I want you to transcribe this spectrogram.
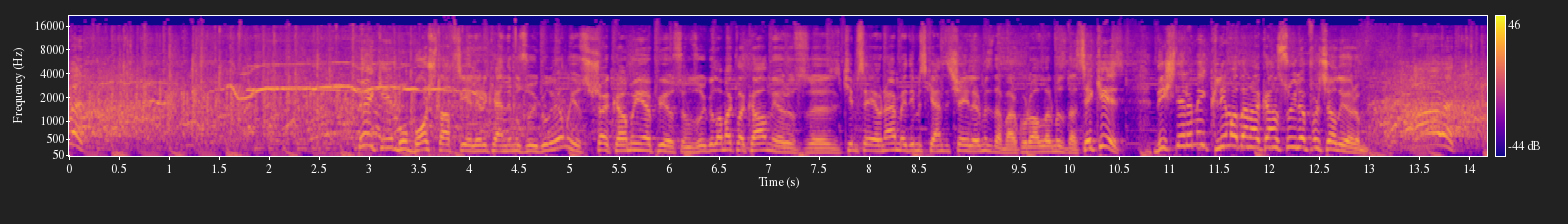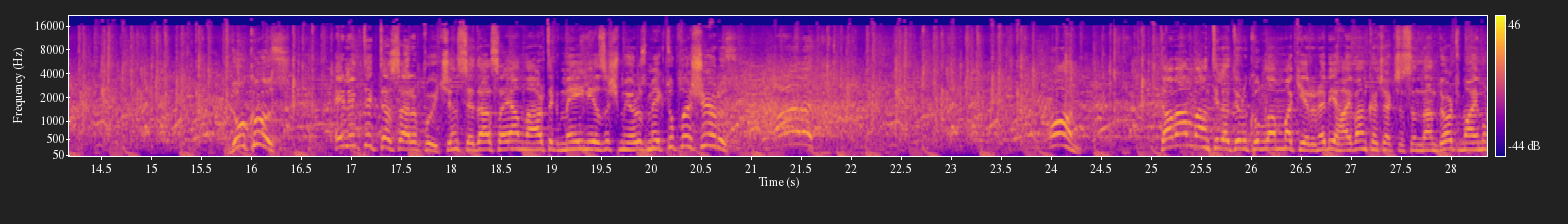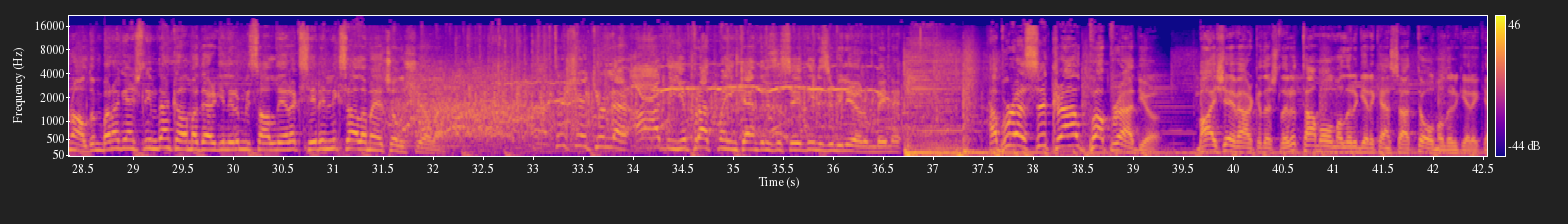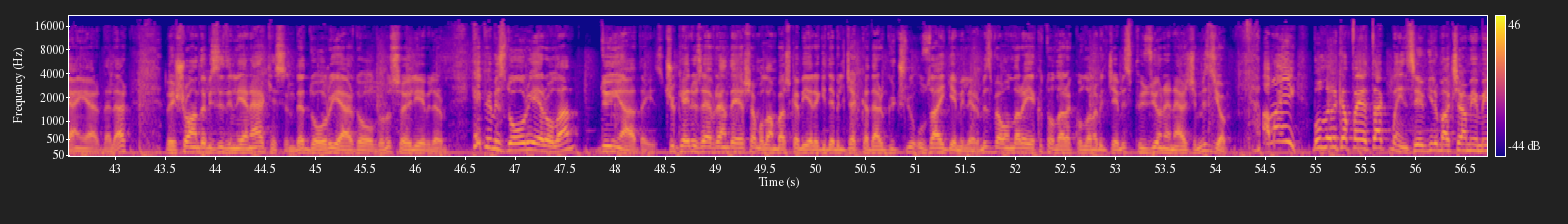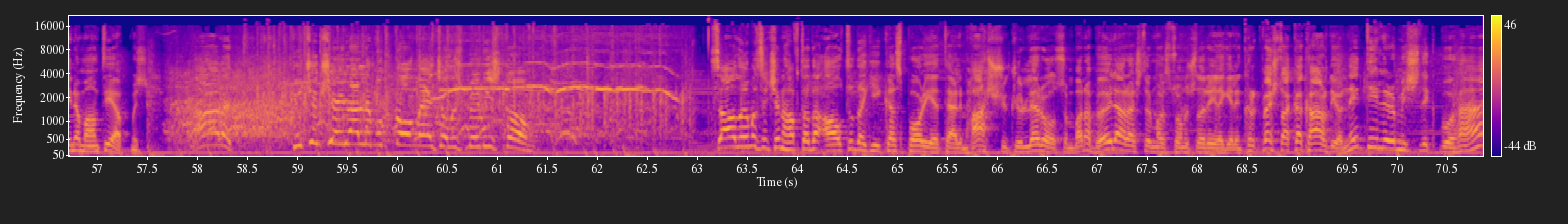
Evet. Peki bu boş tavsiyeleri kendimiz uyguluyor muyuz? Şaka mı yapıyorsunuz? Uygulamakla kalmıyoruz. Ee, Kimseye önermediğimiz kendi şeylerimiz de var, kurallarımız da. 8. Dişlerimi klimadan akan suyla fırçalıyorum. Evet. 9. Elektrik tasarrufu için Seda Sayan'la artık mail yazışmıyoruz, mektuplaşıyoruz. Evet. 10. Tavan vantilatörü kullanmak yerine bir hayvan kaçakçısından 4 maymun aldım. Bana gençliğimden kalma dergilerimi sallayarak serinlik sağlamaya çalışıyorlar. Teşekkürler. Hadi yıpratmayın kendinizi sevdiğinizi biliyorum beni. Ha burası Kral Pop Radyo. Bay J ve arkadaşları tam olmaları gereken saatte olmaları gereken yerdeler. Ve şu anda bizi dinleyen herkesin de doğru yerde olduğunu söyleyebilirim. Hepimiz doğru yer olan dünyadayız. Çünkü henüz evrende yaşam olan başka bir yere gidebilecek kadar güçlü uzay gemilerimiz ve onlara yakıt olarak kullanabileceğimiz füzyon enerjimiz yok. Ama hey bunları kafaya takmayın. Sevgilim akşam yemeğine mantı yapmış. Evet. Küçük şeylerle mutlu olmaya çalış bebiştom. Sağlığımız için haftada 6 dakika spor yeterli. Ha şükürler olsun. Bana böyle araştırma sonuçlarıyla gelin. 45 dakika kardiyo. Ne delirmişlik bu ha?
